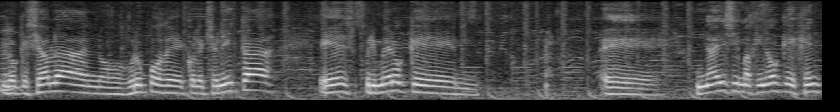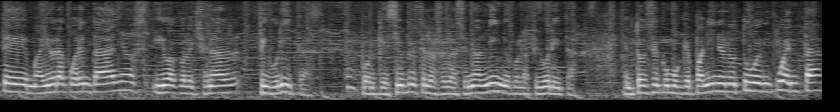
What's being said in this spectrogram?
Lo que se habla en los grupos de coleccionistas es primero que eh, nadie se imaginó que gente mayor a 40 años iba a coleccionar figuritas, porque siempre se lo relacionó al niño con las figuritas. Entonces como que Panini no tuvo en cuenta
